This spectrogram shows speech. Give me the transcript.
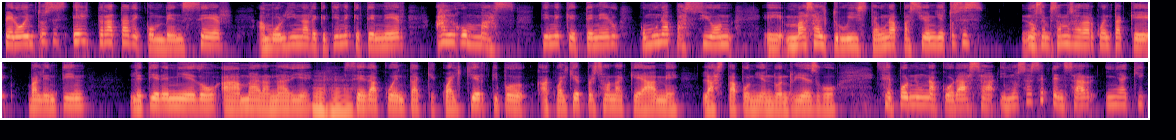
Pero entonces él trata de convencer a Molina de que tiene que tener algo más, tiene que tener como una pasión eh, más altruista, una pasión, y entonces nos empezamos a dar cuenta que Valentín le tiene miedo a amar a nadie, se da cuenta que cualquier tipo, a cualquier persona que ame la está poniendo en riesgo, se pone una coraza y nos hace pensar, Iñaki,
